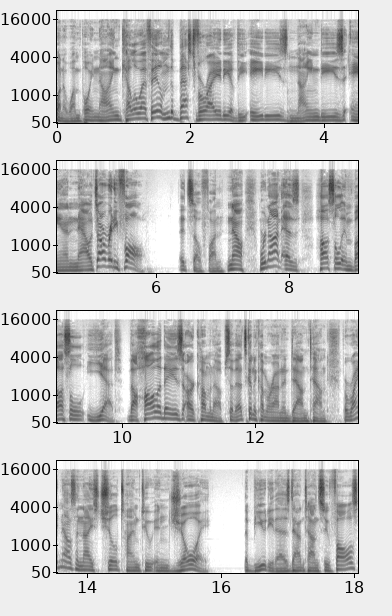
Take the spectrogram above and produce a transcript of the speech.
101.9 KELO FM, the best variety of the 80s, 90s, and now it's already fall. It's so fun. Now, we're not as hustle and bustle yet. The holidays are coming up, so that's going to come around in downtown. But right now is a nice chill time to enjoy the beauty that is downtown Sioux Falls.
